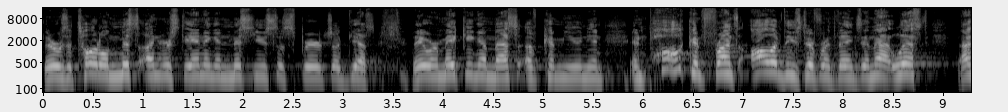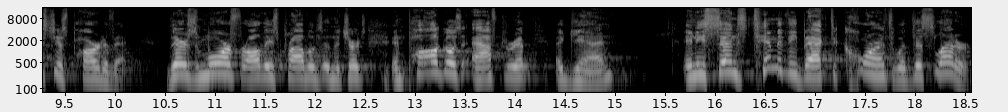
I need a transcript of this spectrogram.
There was a total misunderstanding and misuse of spiritual gifts. They were making a mess of communion. And Paul confronts all of these different things in that list. That's just part of it. There's more for all these problems in the church. And Paul goes after it again. And he sends Timothy back to Corinth with this letter.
